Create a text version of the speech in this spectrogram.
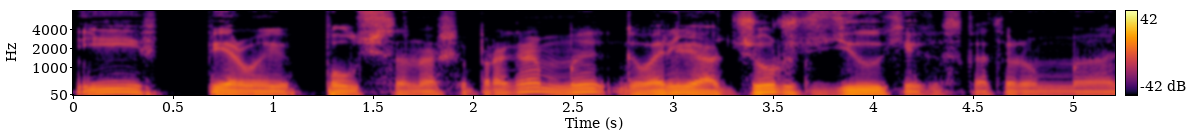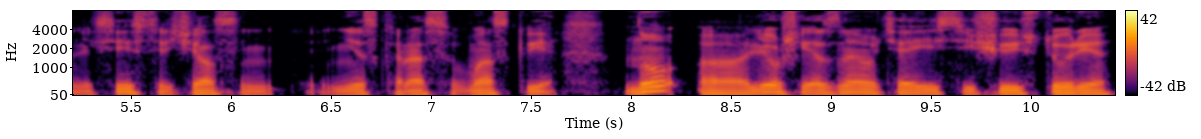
И в первые полчаса нашей программы мы говорили о Джордж Дьюке, с которым э, Алексей встречался несколько раз в Москве. Но, э, Леш, я знаю, у тебя есть еще история,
